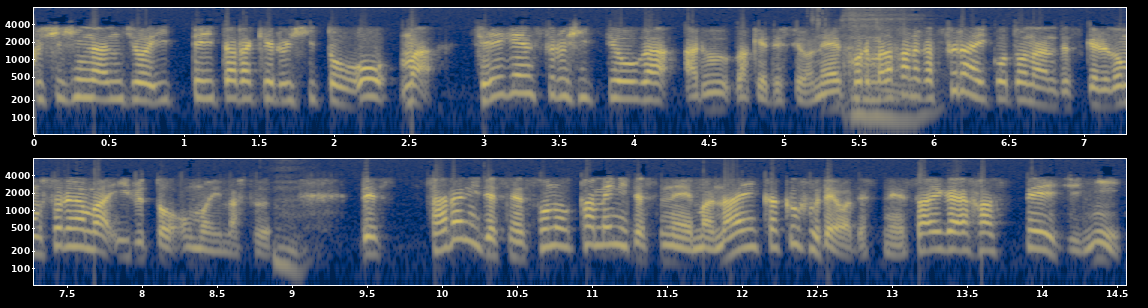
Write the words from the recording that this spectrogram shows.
福祉避難所へ行っていただける人を、まあ、制限する必要があるわけですよね。これもなかなか辛いことなんですけれども、それがまあいると思います。うん、で、さらにですね、そのためにですね、まあ、内閣府ではですね、災害発生時に、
